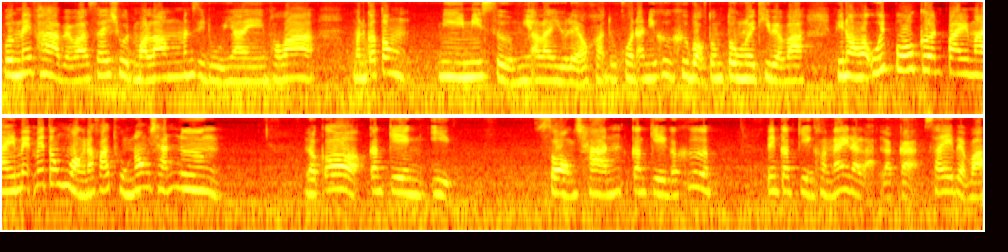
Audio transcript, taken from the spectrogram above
เบิ่งในภาพแบบว่าใส่ชุดหมอลำมันสิดูใหญ่เพราะว่ามันก็ต้องมีมีเสริมมีอะไรอยู่แล้วค่ะ ทุกคนอันนี้คือคือบอกตรงๆเลยทีแบบว่า พี่น้องว่าอุ้ยโป๊เกินไปไหมไม่ไม่ต้องห่วงนะคะ ถุงน่องชั้นหนึ่งแล้วก็กางเกงอีกสองชั้น กางเกงก็คือ เป็นกางเกงข้างในนั่นแหละแล้วก็ใส่แบบว่า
